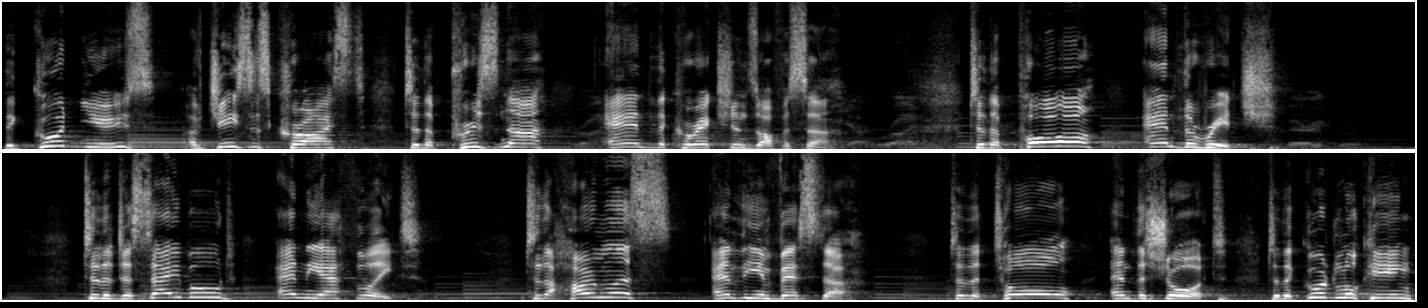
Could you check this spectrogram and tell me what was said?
the good news of Jesus Christ to the prisoner and the corrections officer, to the poor and the rich, to the disabled and the athlete, to the homeless and the investor, to the tall and the short, to the good looking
